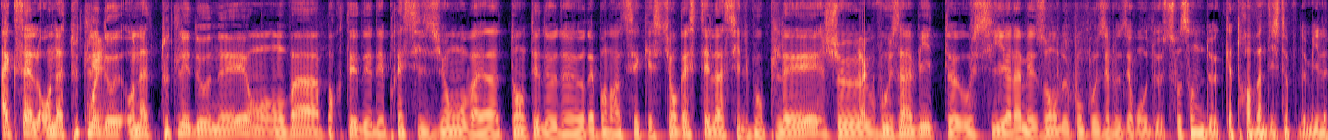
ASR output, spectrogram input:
Axel, on a toutes les do- on a toutes les données. On, on va apporter des, des précisions. On va tenter de, de répondre à ces questions. Restez là, s'il vous plaît. Je vous invite aussi à la maison de composer le 02 62 99 2000.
